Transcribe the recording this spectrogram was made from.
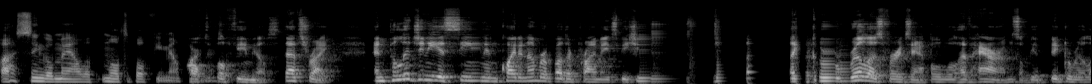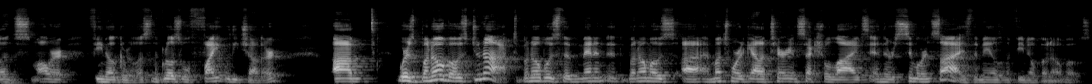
a single male with multiple female partners. Multiple females. That's right. And polygyny is seen in quite a number of other primate species. Like gorillas, for example, will have harems. There'll be a big gorilla and smaller female gorillas, and the gorillas will fight with each other. Um, whereas bonobos do not. Bonobos, the men, bonobos uh, have much more egalitarian sexual lives, and they're similar in size, the males and the female bonobos.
